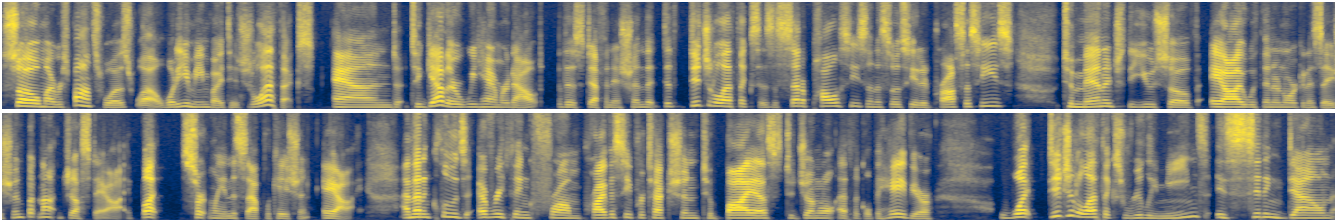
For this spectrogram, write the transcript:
So my response was, well, what do you mean by digital ethics? And together we hammered out this definition that di- digital ethics is a set of policies and associated processes to manage the use of AI within an organization, but not just AI, but certainly in this application, AI. And that includes everything from privacy protection to bias to general ethical behavior. What digital ethics really means is sitting down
